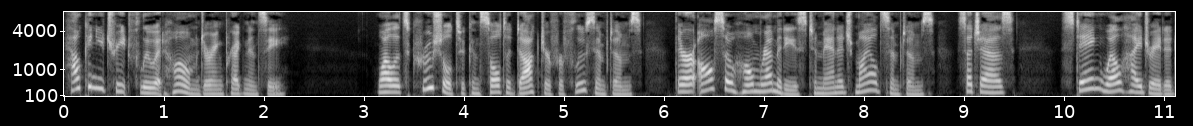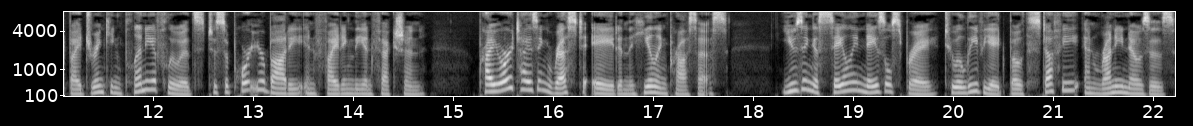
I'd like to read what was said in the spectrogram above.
How can you treat flu at home during pregnancy? While it's crucial to consult a doctor for flu symptoms, there are also home remedies to manage mild symptoms, such as staying well hydrated by drinking plenty of fluids to support your body in fighting the infection, prioritizing rest to aid in the healing process, using a saline nasal spray to alleviate both stuffy and runny noses,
